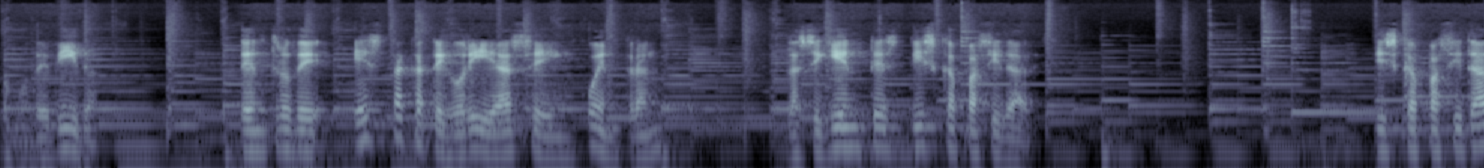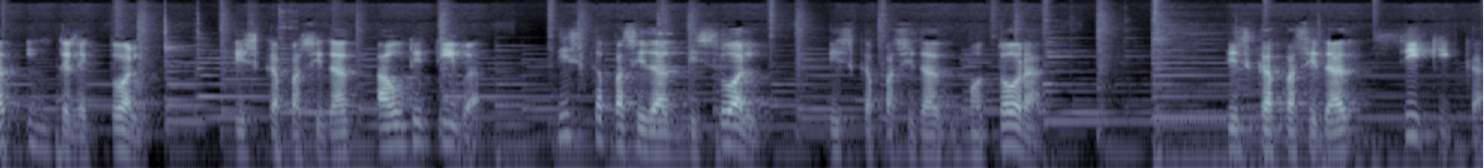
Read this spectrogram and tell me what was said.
como de vida Dentro de esta categoría se encuentran las siguientes discapacidades. Discapacidad intelectual, discapacidad auditiva, discapacidad visual, discapacidad motora, discapacidad psíquica,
